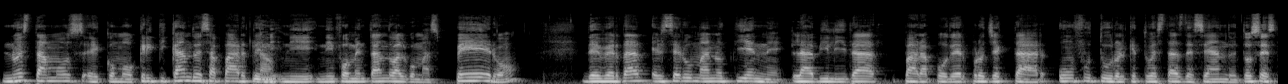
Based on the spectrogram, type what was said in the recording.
no estamos eh, como criticando esa parte No. ni, ni, ni fomentando algo más. Pero de verdad el ser humano tiene la habilidad para poder proyectar un futuro el que tú estás deseando. Entonces,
